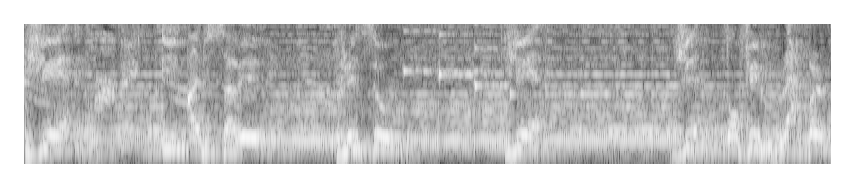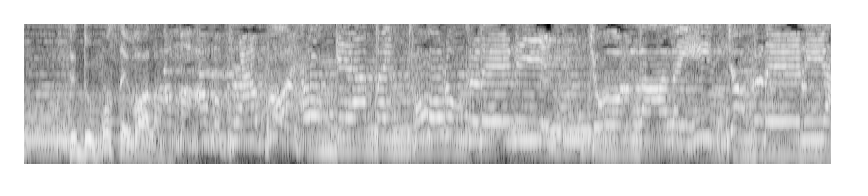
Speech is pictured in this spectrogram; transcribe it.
Yeah, и Арсавель Rizu. Yeah, yeah, Tofeeq Рэппер. Sidhu Moose Wala. ਚੁਕਣੇ ਦੀਆਂ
